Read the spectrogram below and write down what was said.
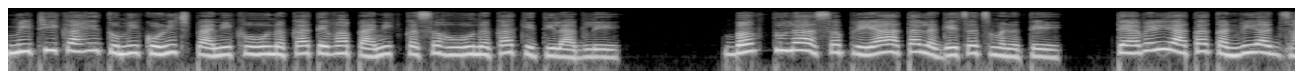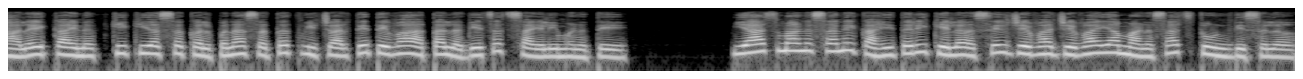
मी ठीक आहे तुम्ही कोणीच पॅनिक होऊ नका तेव्हा पॅनिक कसं होऊ नका किती लागले. बघ तुला असं प्रिया आता लगेचच म्हणते. त्यावेळी आता तन्वी आज झालंय काय नक्की की असं कल्पना सतत विचारते तेव्हा आता लगेचच सायली म्हणते याच माणसाने काहीतरी केलं असेल जेव्हा जेव्हा या माणसाच तोंड दिसलं.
